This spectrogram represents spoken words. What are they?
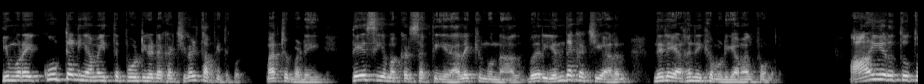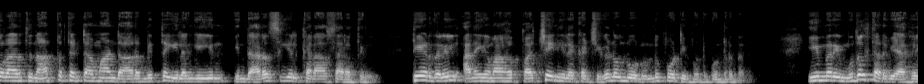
இம்முறை கூட்டணி அமைத்து போட்டியிட கட்சிகள் தப்பித்துக் மற்றபடி தேசிய மக்கள் சக்தியின் அலைக்கு முன்னால் வேறு எந்த கட்சியாலும் நிலையாக நிற்க முடியாமல் போனது. ஆயிரத்தி தொள்ளாயிரத்தி நாற்பத்தி எட்டாம் ஆண்டு ஆரம்பித்த இலங்கையின் இந்த அரசியல் கலாச்சாரத்தில் தேர்தலில் அநேகமாக பச்சை நில கட்சிகள் ஒன்றோடு ஒன்று போட்டி போட்டுக் கொண்டிருந்தன. இம்முறை முதல் தடவையாக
